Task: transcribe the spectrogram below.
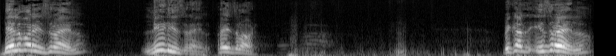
Deliver Israel, lead Israel. Praise the Lord. Because Israel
